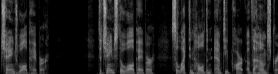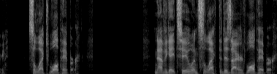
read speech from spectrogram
Change wallpaper. To change the wallpaper, select and hold an empty part of the home screen. Select Wallpaper. Navigate to and select the desired wallpaper.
